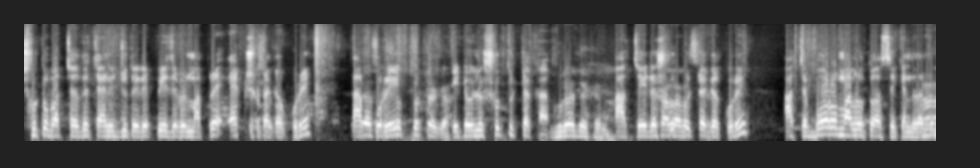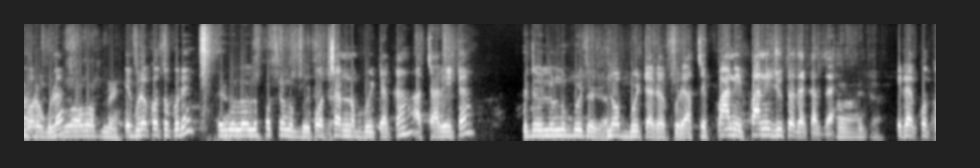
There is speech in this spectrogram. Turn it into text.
ছোট বাচ্চাদের চাইনিজ জুতা এটা পেয়ে যাবেন মাত্র একশো টাকা করে। তারপরে এটা হলো সত্তর টাকা। আচ্ছা এটা সত্তর টাকা করে। আচ্ছা বড় মালও তো আছে এখানে দেখেন হ্যাঁ, বড়গুলা। অভাব নাই। এগুলা কত করে? এগুলো হলো পঁচানব্বই পঁচানব্বই টাকা। আচ্ছা আর এটা? এটা হলো নব্বই টাকা। নব্বই টাকা করে। আচ্ছা পানি পানি জুতা দেখা যায়। হ্যাঁ এটা। এটা কত?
